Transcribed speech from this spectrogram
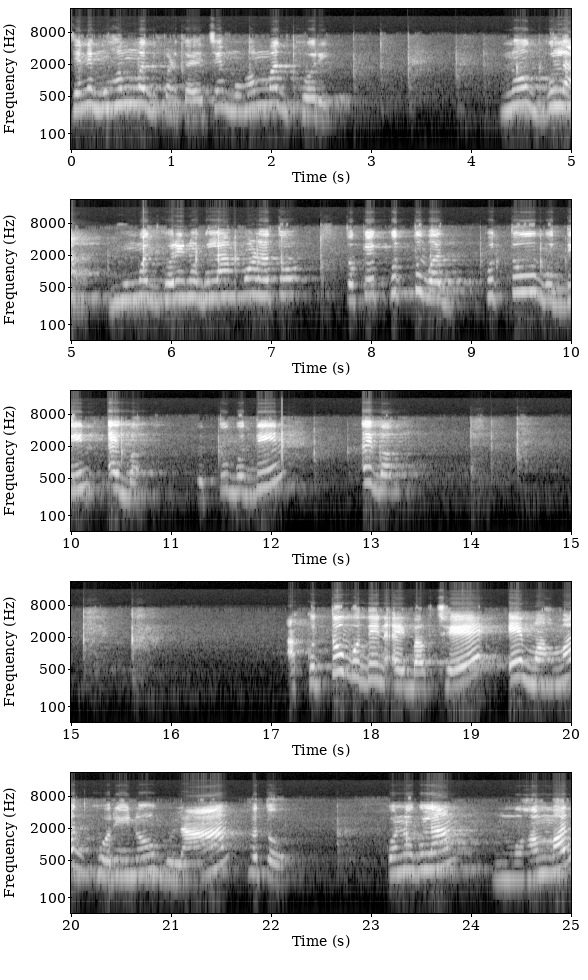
જેને મુહમ્મદ પણ કહે છે. મુહમ્મદ ઘોરી નો ગુલામ. મુહમ્મદ ઘોરીનો ગુલામ કોણ હતો? તો કે કુતુબ કુતુબુદ્દીન ઐબક. કુતુબુદ્દીન ઐબક. આ કુતુબુદ્દીન ઐબક છે, એ મોહમ્મદ ઘોરીનો ગુલામ હતો. કોનો ગુલામ? મોહમ્મદ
